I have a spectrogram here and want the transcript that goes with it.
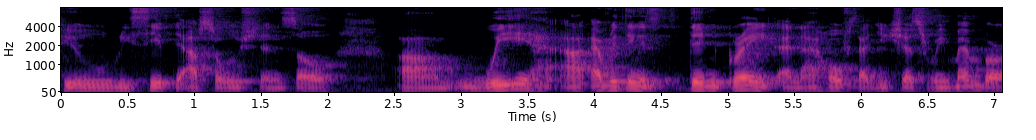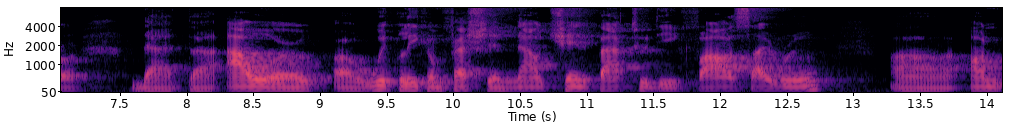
to receive the absolution. So. Um, we everything is doing great, and I hope that you just remember that uh, our uh, weekly confession now changed back to the fireside room on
